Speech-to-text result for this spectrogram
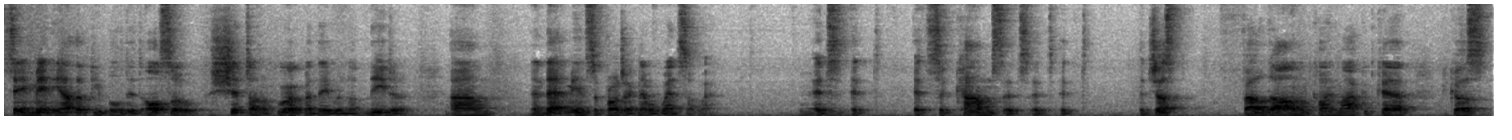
same many other people did also a shit ton of work, but they were not leader. Um, and that means the project never went somewhere. It's it it succumbs. It's it it it just fell down on CoinMarketCap because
